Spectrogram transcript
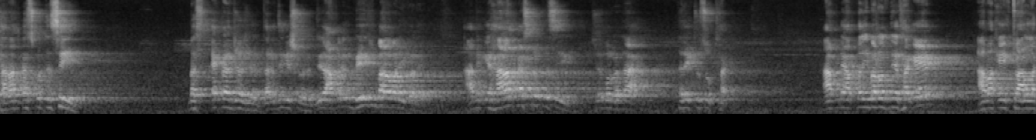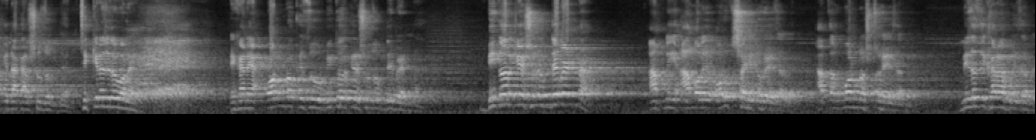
হারাম কাজ করতেছি? বাস একটা জয় তাকে জিজ্ঞেস করে, যে আপনাকে বেশি বাড়াবাড়ি করে। আমি কি হারাম কাজ করতেছি? সে বলবে, না, তাহলে একটু চুপ থাকে। আপনি আপনার ইবাদত দিয়ে থাকেন, আমাকে একটু আল্লাহকে ডাকার সুযোগ দেন। ঠিক কিনা যদি বলেন? এখানে অন্য কিছু বিতর্কের সুযোগ দেবেন না। বিতর্কের সুযোগ দেবেন না। আপনি আমলে অনুৎসাহিত হয়ে যাবেন, আপনার মন নষ্ট হয়ে যাবে মেজাজি খারাপ হয়ে যাবে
